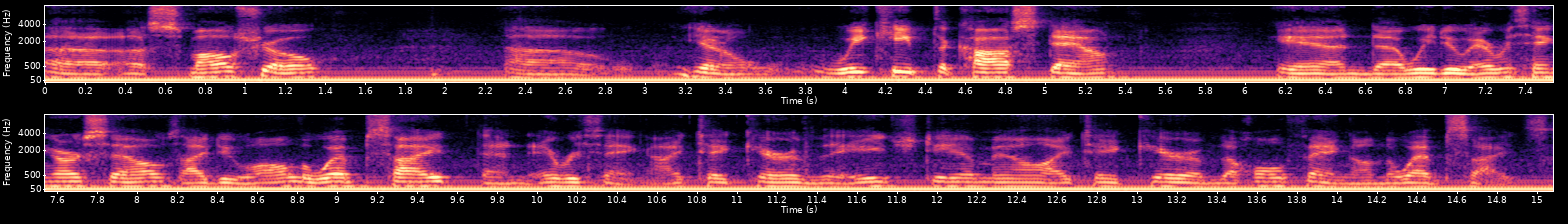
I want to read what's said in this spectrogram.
a, a small show uh, you know we keep the costs down and uh, we do everything ourselves. I do all the website and everything. I take care of the HTML. I take care of the whole thing on the websites,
